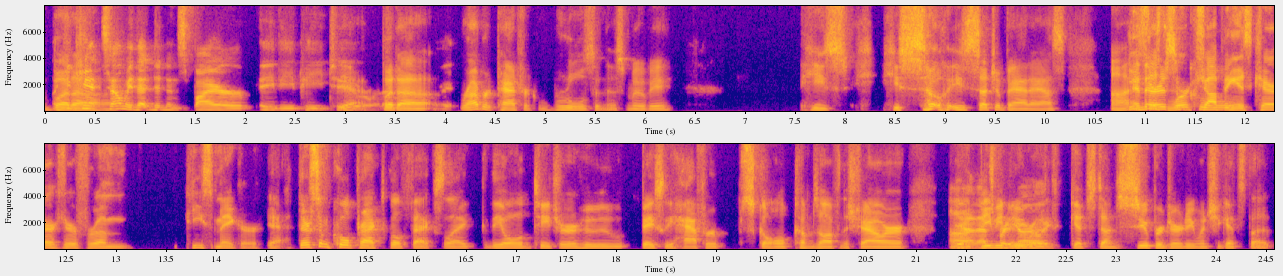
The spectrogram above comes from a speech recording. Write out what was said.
Like, but you can't uh, tell me that didn't inspire AVP too. yeah, or but uh, right? Robert Patrick rules in this movie. He's he's so he's such a badass. Uh, He's and there just is workshopping cool- his character from Peacemaker. Yeah, there's some cool practical effects, like the old teacher who basically half her skull comes off in the shower. Uh, Yeah, that's BB pretty gnarly. Gets done super dirty when she gets the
